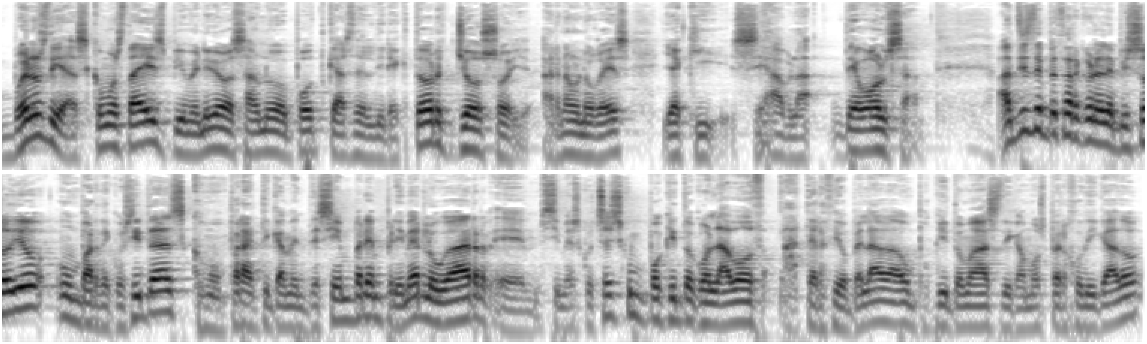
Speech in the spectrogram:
Buenos días, ¿cómo estáis? Bienvenidos a un nuevo podcast del director. Yo soy Arnau Nogués y aquí se habla de bolsa. Antes de empezar con el episodio, un par de cositas, como prácticamente siempre. En primer lugar, eh, si me escucháis un poquito con la voz aterciopelada, un poquito más, digamos, perjudicado,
